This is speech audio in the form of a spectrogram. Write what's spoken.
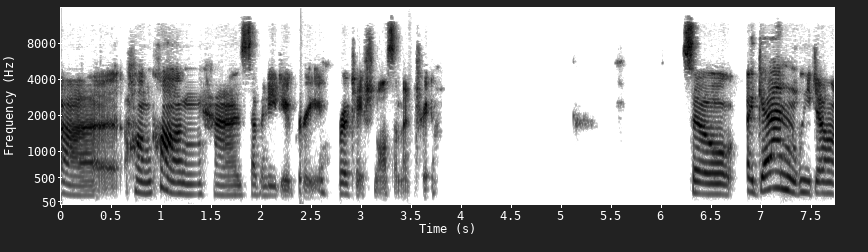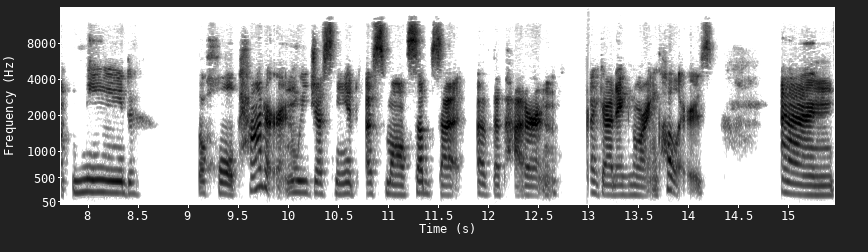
uh, Hong Kong has 70 degree rotational symmetry. So again, we don't need the whole pattern. We just need a small subset of the pattern, again, ignoring colors. And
